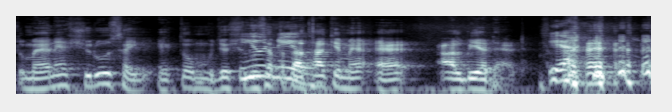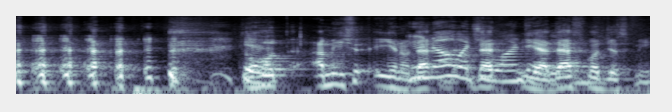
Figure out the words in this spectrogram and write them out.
تو میں نے شروع سے ہی ایک تو مجھے شروع سے پتا تھا کہ میں آل بی اے ڈیڈ تو بہت I mean, you know, You know what you that- wanted, yeah, yeah. that's what just me.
